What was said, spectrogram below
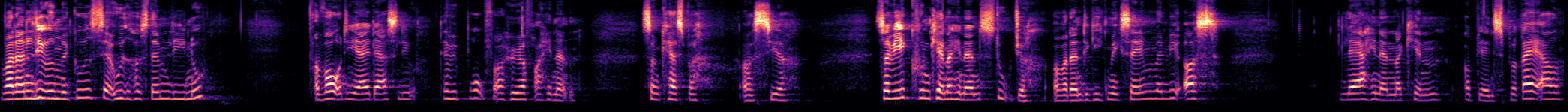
hvordan livet med Gud ser ud hos dem lige nu, og hvor de er i deres liv. Det har vi brug for at høre fra hinanden som Kasper også siger. Så vi ikke kun kender hinandens studier og hvordan det gik med eksamen, men vi også lærer hinanden at kende og bliver inspireret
